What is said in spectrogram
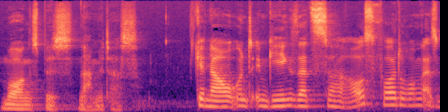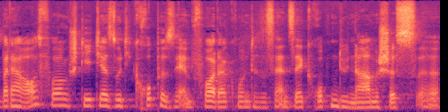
morgens bis nachmittags. Genau, und im Gegensatz zur Herausforderung, also bei der Herausforderung steht ja so die Gruppe sehr im Vordergrund. Das ist ein sehr gruppendynamisches äh,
